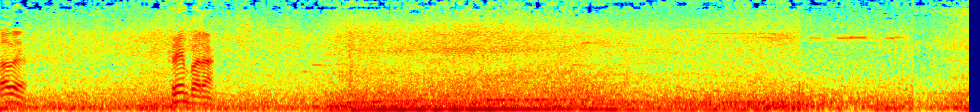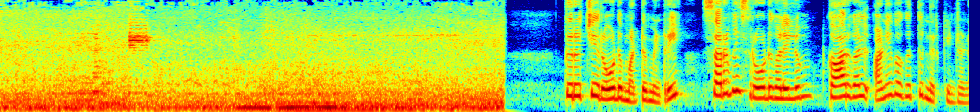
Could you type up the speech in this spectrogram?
பாபு ஃப்ரேம் பாரு. திருச்சி ரோடு மட்டுமின்றி சர்வீஸ் ரோடுகளிலும் கார்கள் அணிவகுத்து நிற்கின்றன.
